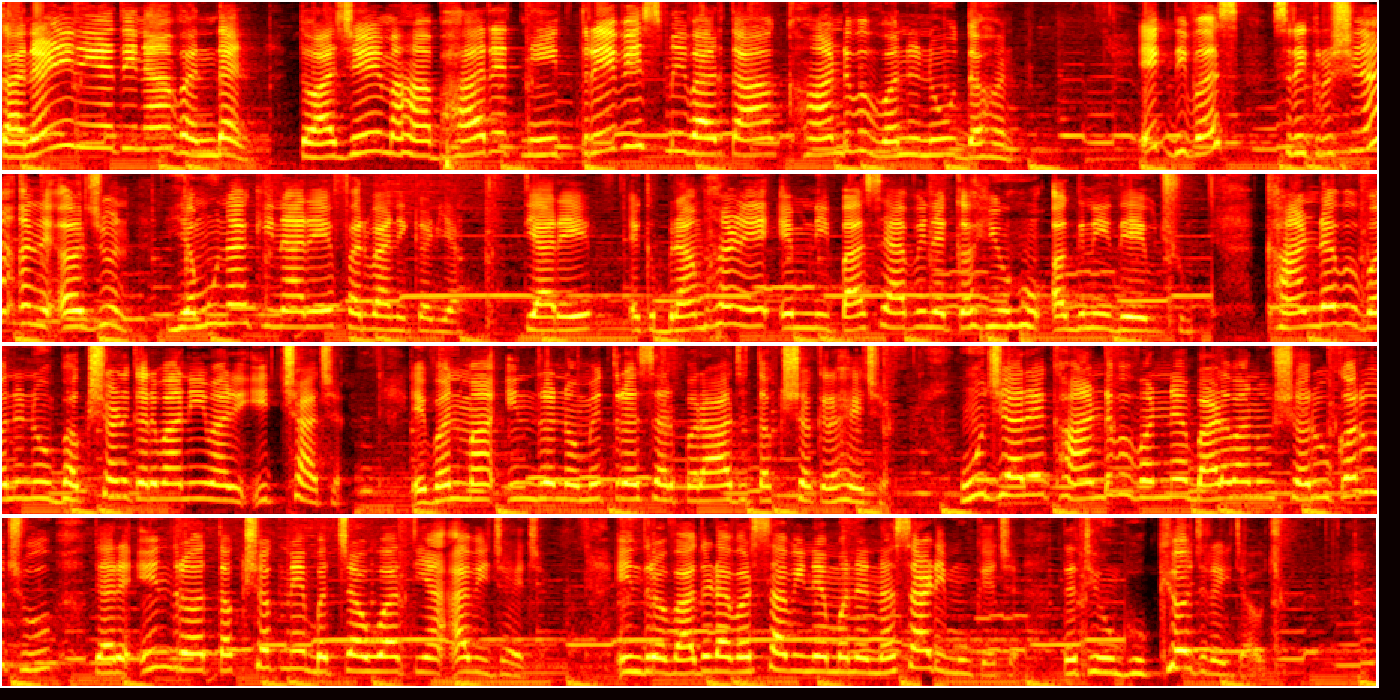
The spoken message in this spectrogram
કાનાણી નિયતિના વંદન. તો આજે મહાભારતની ત્રેવીસમી વાર્તા ખાંડવ વનનું દહન. એક દિવસ શ્રી કૃષ્ણ અને અર્જુન યમુના કિનારે ફરવા નીકળ્યા. ત્યારે એક બ્રાહ્મણે એમની પાસે આવીને કહ્યું, હું અગ્નિદેવ છું. ખાંડવ વનનું ભક્ષણ કરવાની મારી ઈચ્છા છે. એ વનમાં ઇન્દ્રનો મિત્ર સર્પરાજ તક્ષક રહે છે. હું જ્યારે ખાંડવ વનને બાળવાનું શરૂ કરું છું, ત્યારે ઇન્દ્ર તક્ષકને બચાવવા ત્યાં આવી જાય છે. ઇન્દ્ર વાદળા વરસાવીને મને નસાડી મૂકે છે, તેથી હું ભૂખ્યો જ રહી જાઉં છું.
